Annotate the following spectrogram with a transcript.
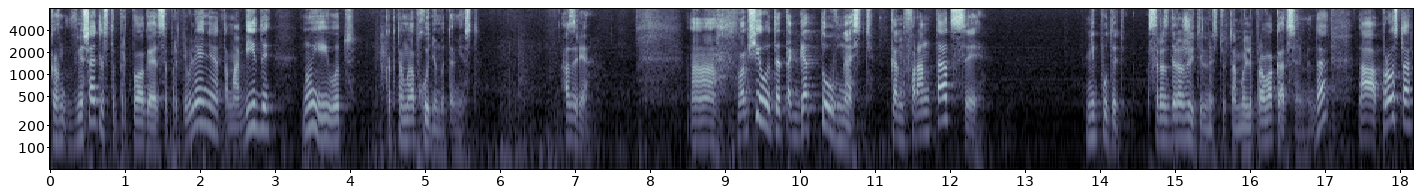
вмешательство предполагает сопротивление, там обиды, ну и вот как-то мы обходим это место. А зря. А, вообще вот эта готовность конфронтации, не путать с раздражительностью там, или провокациями, да? а просто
